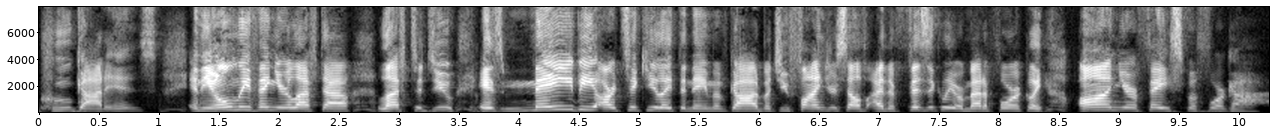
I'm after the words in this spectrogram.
who God is. And the only thing you're left out, left to do is maybe articulate the name of God, but you find yourself either physically or metaphorically on your face before God.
